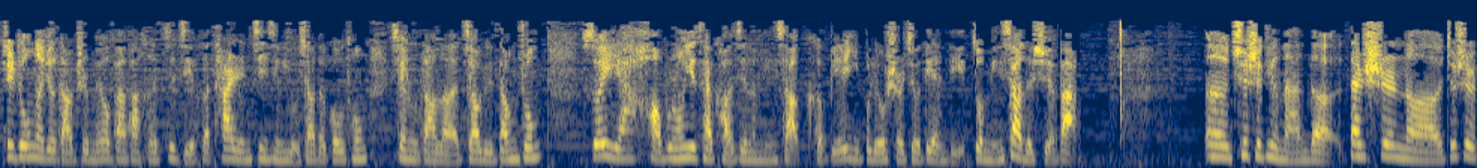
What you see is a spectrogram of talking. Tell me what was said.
最终呢，就导致没有办法和自己和他人进行有效的沟通，陷入到了焦虑当中。所以呀，好不容易才考进了名校，可别一不留神就垫底，做名校的学霸。嗯，确实挺难的。但是呢，就是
